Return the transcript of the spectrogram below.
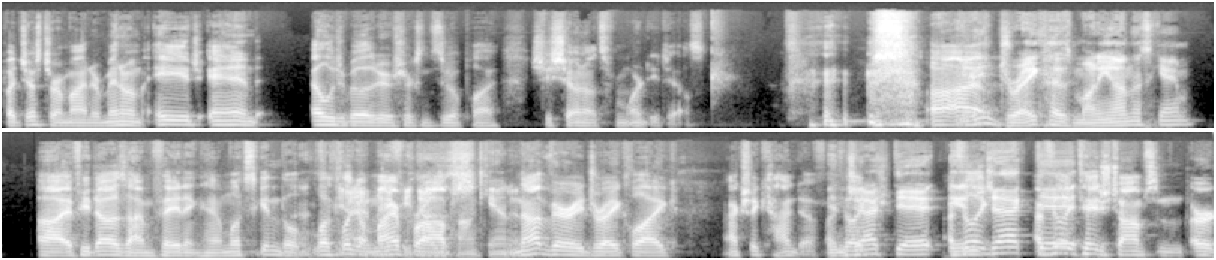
but just a reminder: minimum age and eligibility restrictions do apply. See show notes for more details. you uh, think Drake has money on this game? uh, if he does, I'm fading him. Let's get into let's look yeah, at but my does, props. Not very Drake like. Actually, kind of. I feel like Inject it. I feel like inject I feel like. Tage Thompson or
